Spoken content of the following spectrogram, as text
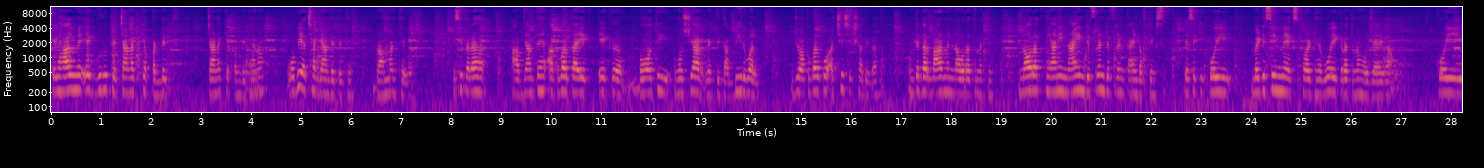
फ़िलहाल में एक गुरु थे चाणक्य पंडित। चाणक्य पंडित, है ना? वो भी अच्छा ज्ञान देते थे। ब्राह्मण थे वो। इसी तरह आप जानते हैं, अकबर का एक एक बहुत ही होशियार व्यक्ति था, बीरबल, जो अकबर को अच्छी शिक्षा देता था। उनके दरबार में नवरत्न थे। नवरत्न यानी nine different different kind of things जैसे कि कोई मेडिसिन में एक्सपर्ट है, वो एक रत्न हो जाएगा। कोई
